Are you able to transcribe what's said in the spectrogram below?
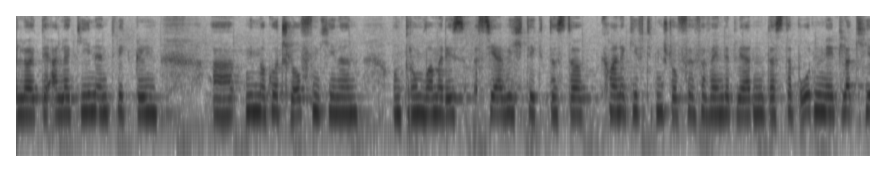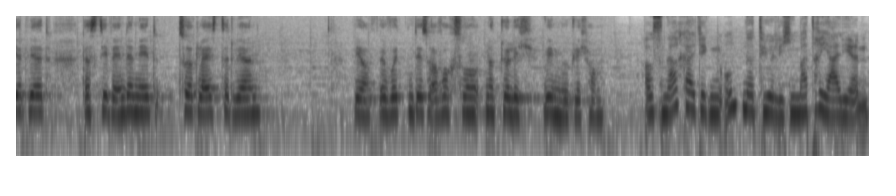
Leute Allergien entwickeln, äh, nicht mehr gut schlafen können. Und darum war mir das sehr wichtig, dass da keine giftigen Stoffe verwendet werden, dass der Boden nicht lackiert wird, dass die Wände nicht zugeleistet werden. Ja, wir wollten das einfach so natürlich wie möglich haben. Aus nachhaltigen und natürlichen Materialien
